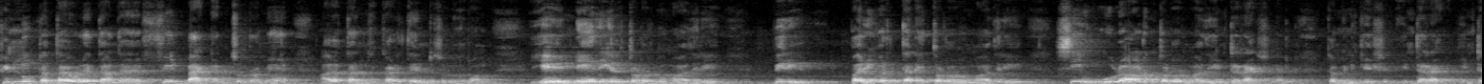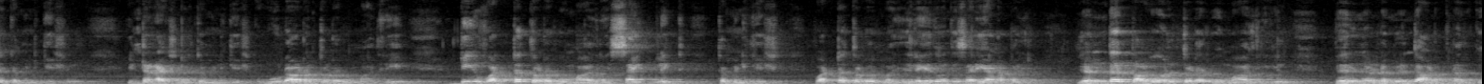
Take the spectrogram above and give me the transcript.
பின்னூட்ட தகவலை தான் அந்த ஃபீட்பேக் என்று சொல்கிறோமே அதைத்தான் இந்த கருத்து என்று சொல்கிறோம் ஏ நேரியல் தொடர்பு மாதிரி. பி பரிவர்த்தனை தொடர்பு மாதிரி. சி ஊடாடும் தொடர்பு மாதிரி. Interactional communication interact inter communication interactional communication ஊடாடும் தொடர்பு மாதிரி. டி வட்ட தொடர்பு மாதிரி. சைக்ளிக் கம்யூனிகேஷன் வட்ட தொடர்பு மாதிரி. இதில் எது வந்து சரியான பதில் எந்த தகவல் தொடர்பு மாதிரியில் பெருநரிடமிருந்து அனுப்புனருக்கு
